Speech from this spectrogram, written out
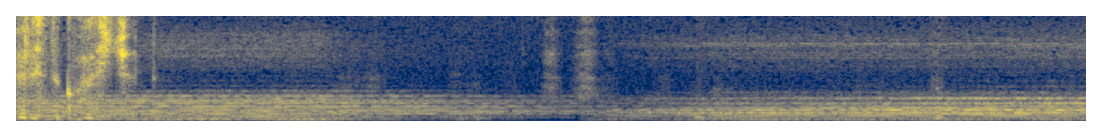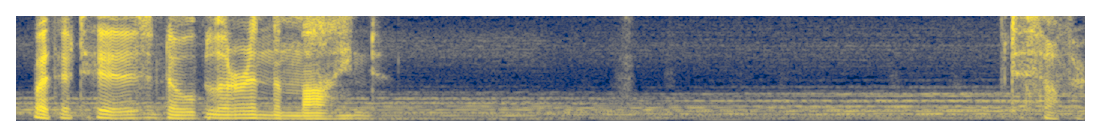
That is the question. Whether 'tis nobler in the mind to suffer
